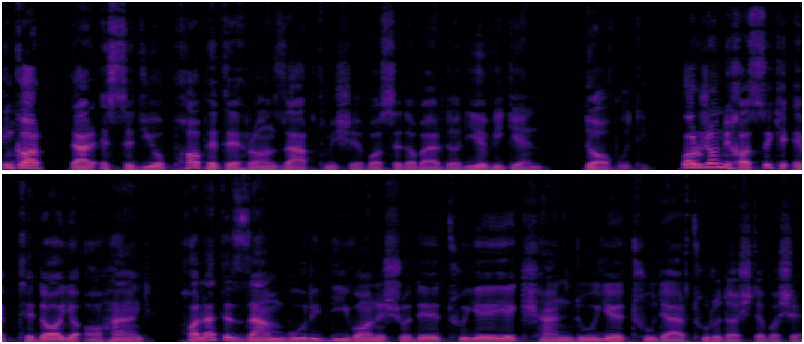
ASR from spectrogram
این کار در استودیو پاپ تهران ضبط میشه با صدا برداری ویگن داوودی. واروژان می‌خواسته که ابتدای آهنگ حالت زنبوری دیوانه شده توی یک کندوی تو در تو رو داشته باشه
